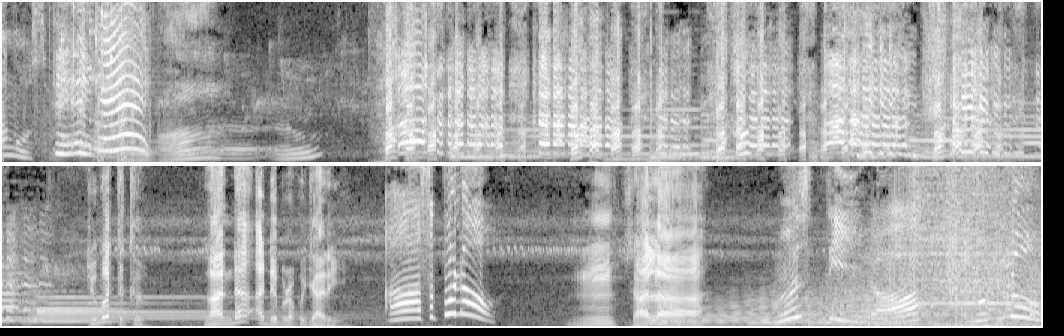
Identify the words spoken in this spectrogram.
hangus. Eh, eh. Ah, cuba teka. Landak ada berapa jari? Ah, sepuluh. Hmm, salah. Mestilah dua puluh.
